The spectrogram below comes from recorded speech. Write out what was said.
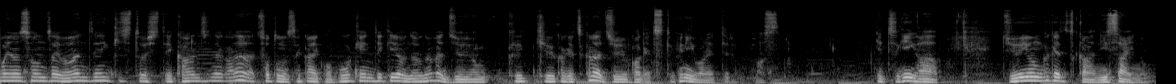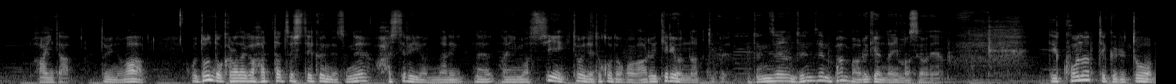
親の存在を安全基地として感じながら外の世界を冒険できるようになるのが14 9ヶ月から14ヶ月というふうに言われています。で次が14ヶ月から2歳の間というのはどんどん体が発達していくんですね走れるようになりなりますし一人でどこどこ歩けるようになってくる全然全然バンバン歩けるようになりますよね。でこうなってくると、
